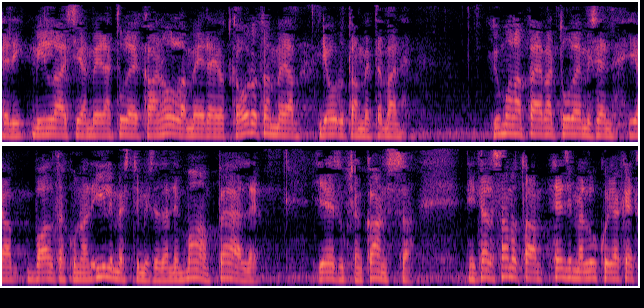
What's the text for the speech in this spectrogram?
Eli millaisia meidän tuleekaan olla, meidän, jotka odotamme ja joudutamme tämän Jumalan päivän tulemisen ja valtakunnan ilmestymistä tänne maan päälle Jeesuksen kanssa. Niin täällä sanotaan ensimmäinen luku jakeet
